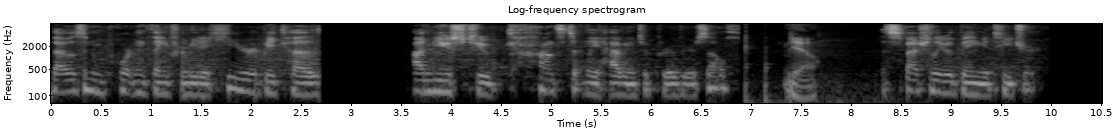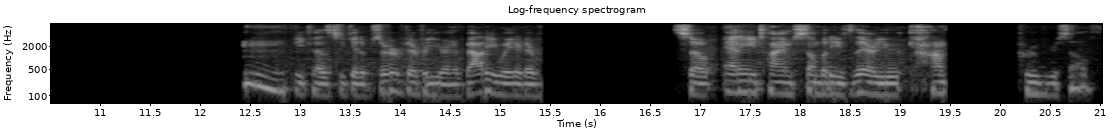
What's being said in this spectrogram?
that was an important thing for me to hear because I'm used to constantly having to prove yourself, Yeah. especially with being a teacher. because you get observed every year and evaluated every so anytime somebody's there, you constantly prove yourself.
